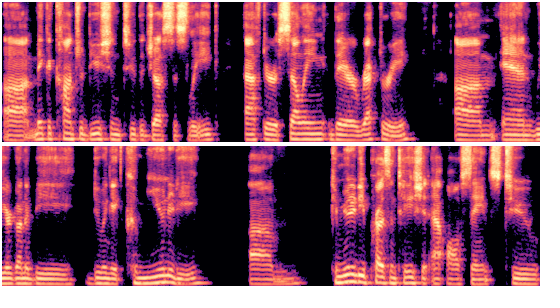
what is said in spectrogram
uh, make a contribution to the Justice League after selling their rectory. Um, and we are going to be doing a community um, community presentation at All Saints to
